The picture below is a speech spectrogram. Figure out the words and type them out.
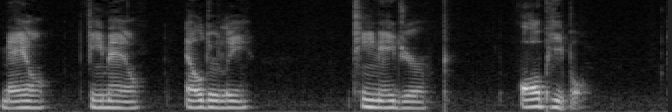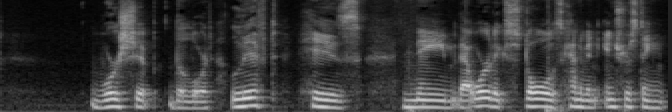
male, female, elderly, teenager, all people worship the Lord, lift his name. That word extol is kind of an interesting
